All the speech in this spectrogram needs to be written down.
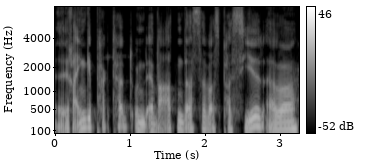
äh, reingepackt hat und erwarten, dass da was passiert, aber,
